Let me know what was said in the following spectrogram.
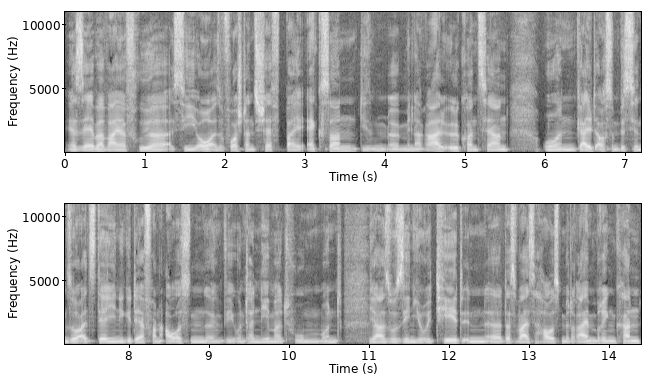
Er selber war ja früher CEO, also Vorstandschef bei Exxon, diesem äh, Mineralölkonzern und galt auch so ein bisschen so als derjenige, der von außen irgendwie Unternehmertum und ja so Seniorität in äh, das Weiße Haus mit reinbringen kann.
